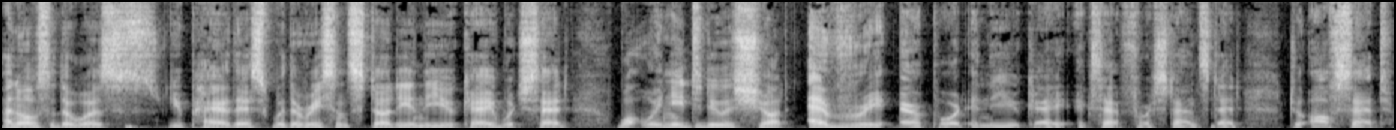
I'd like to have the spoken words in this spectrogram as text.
And also, there was, you pair this with a recent study in the UK which said what we need to do is shut every airport in the UK except for Stansted to offset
